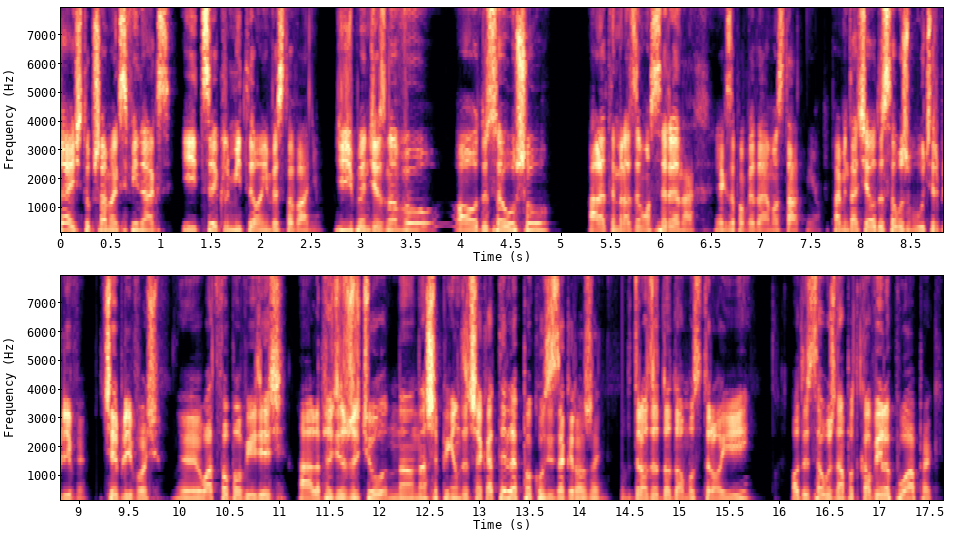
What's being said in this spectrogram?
Cześć, tu Przemek z Finax i cykl Mity o inwestowaniu. Dziś będzie znowu o Odyseuszu, ale tym razem o syrenach, jak zapowiadałem ostatnio. Pamiętacie, Odyseusz był cierpliwy. Cierpliwość. Yy, łatwo powiedzieć, ale przecież w życiu na nasze pieniądze czeka tyle pokus i zagrożeń. W drodze do domu stroi Odyseusz napotkał wiele pułapek.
